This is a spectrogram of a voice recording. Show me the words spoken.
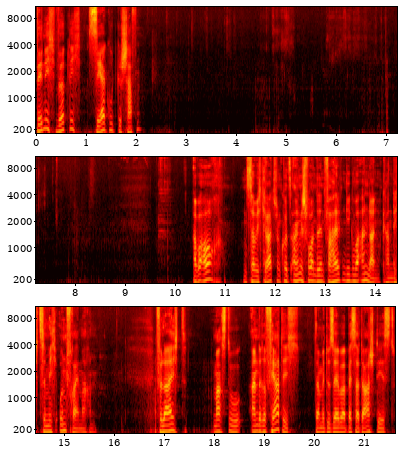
Bin ich wirklich sehr gut geschaffen? Aber auch, das habe ich gerade schon kurz angesprochen, dein Verhalten gegenüber anderen kann dich ziemlich unfrei machen. Vielleicht machst du andere fertig, damit du selber besser dastehst.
